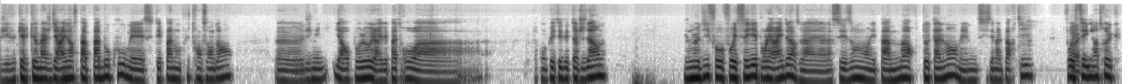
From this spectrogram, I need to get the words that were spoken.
J'ai vu quelques matchs des Riders, pas, pas beaucoup, mais c'était pas non plus transcendant. Euh, Jimmy Garoppolo, il n'arrivait pas trop à, compléter des touchdowns. Je me dis, faut, faut essayer pour les Riders. La, la saison n'est pas morte totalement, même si c'est mal parti. faut essayer un truc.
